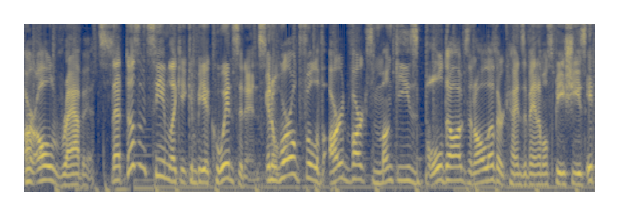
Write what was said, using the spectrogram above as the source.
are all rabbits. That doesn't seem like it can be a coincidence. In a world full of aardvarks, monkeys, bulldogs, and all other kinds of animal species, it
